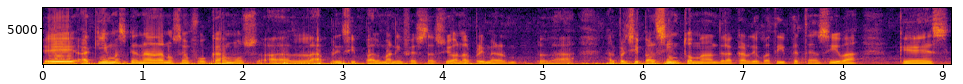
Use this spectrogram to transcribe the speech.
Eh, aquí más que nada nos enfocamos a la principal manifestación, al, primer, al principal síntoma de la cardiopatía hipertensiva que es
